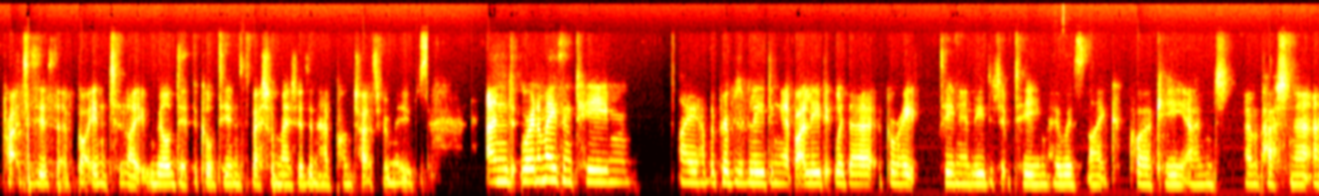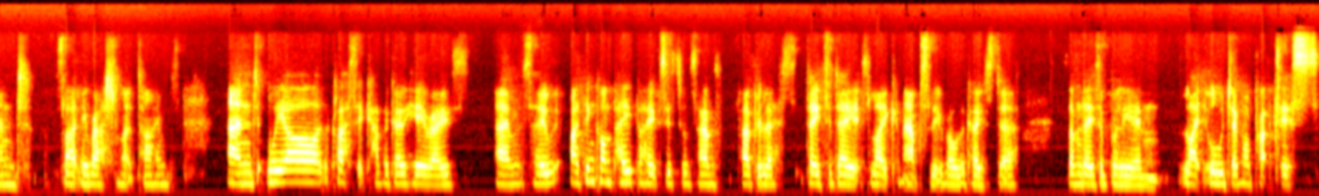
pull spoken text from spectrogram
practices that have got into like real difficulty and special measures and had contracts removed. And we're an amazing team. I have the privilege of leading it, but I lead it with a great senior leadership team who is like quirky and, and passionate and slightly rational at times. And we are the classic have a go heroes. Um, so I think on paper, Hope Citadel sounds fabulous. Day to day, it's like an absolute roller coaster. Some days are brilliant. Like all general practice,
